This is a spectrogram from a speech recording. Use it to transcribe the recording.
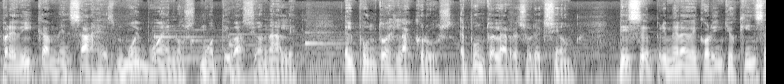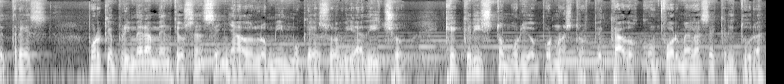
predica mensajes muy buenos, motivacionales. El punto es la cruz, el punto es la resurrección. Dice 1 de Corintios 15:3, porque primeramente os he enseñado lo mismo que os había dicho, que Cristo murió por nuestros pecados conforme a las escrituras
